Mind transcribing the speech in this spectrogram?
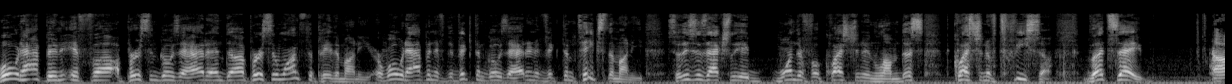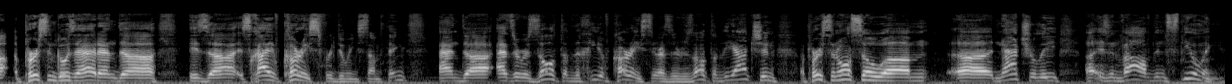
what would happen if uh, a person goes ahead and uh, a person wants to pay the money? Or what would happen if the victim goes ahead and a victim takes the money? So this is actually a wonderful question in Lumdus, the question of tfisa. Let's say uh, a person goes ahead and uh, is uh, is chayiv kares for doing something, and uh, as a result of the chayiv kares, or as a result of the action, a person also um, uh, naturally uh, is involved in stealing,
